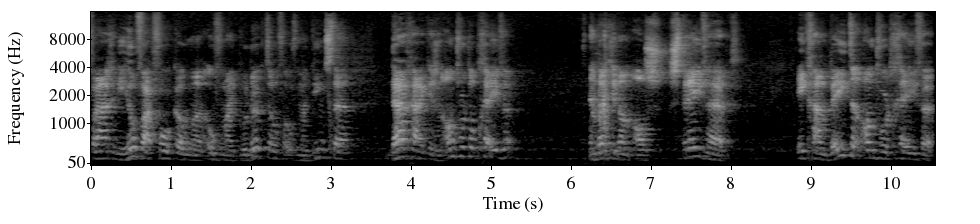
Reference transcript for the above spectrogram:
vragen die heel vaak voorkomen over mijn producten of over mijn diensten, daar ga ik eens een antwoord op geven. En dat je dan als streven hebt, ik ga een beter antwoord geven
